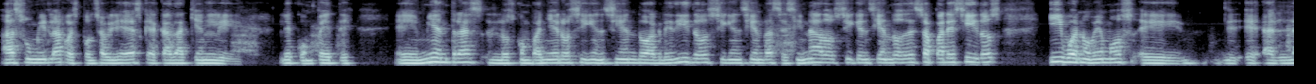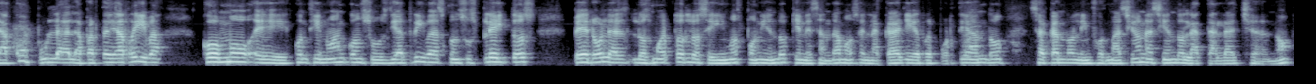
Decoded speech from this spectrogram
asumir las responsabilidades que a cada quien le, le compete. Eh, mientras los compañeros siguen siendo agredidos, siguen siendo asesinados, siguen siendo desaparecidos, y bueno, vemos eh, la cúpula, la parte de arriba, cómo continúan con sus diatribas, con sus pleitos, pero los muertos los seguimos poniendo quienes andamos en la calle reporteando, sacando la información, haciendo la talacha, ¿no?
